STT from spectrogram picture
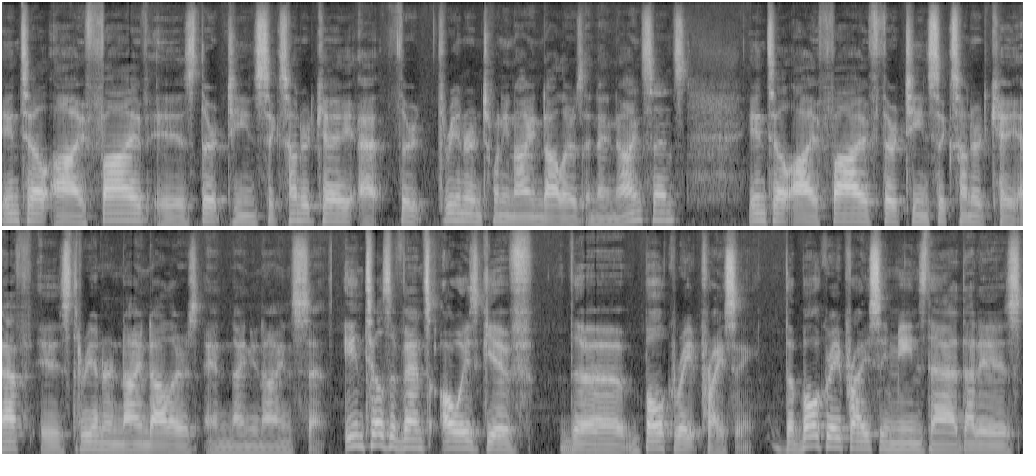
Intel i5 is 13600K at $329.99. Intel i5 13600KF is $309.99. Intel's events always give the bulk rate pricing. The bulk rate pricing means that that is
